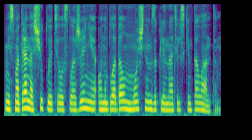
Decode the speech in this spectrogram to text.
Несмотря на щуплое телосложение, он обладал мощным заклинательским талантом.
